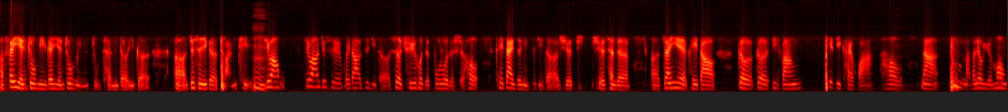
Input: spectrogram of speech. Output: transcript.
呃非原住民跟原住民组成的一个呃，就是一个团体。嗯，希望希望就是回到自己的社区或者部落的时候，可以带着你自己的学学成的呃专业，可以到各个地方遍地开花。然后那 马巴六圆梦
